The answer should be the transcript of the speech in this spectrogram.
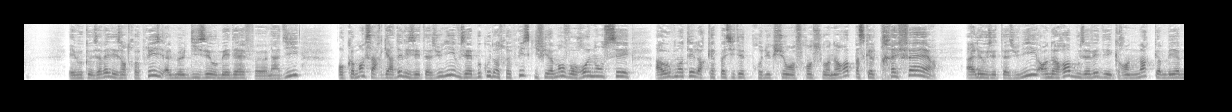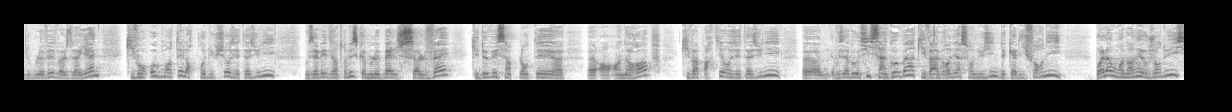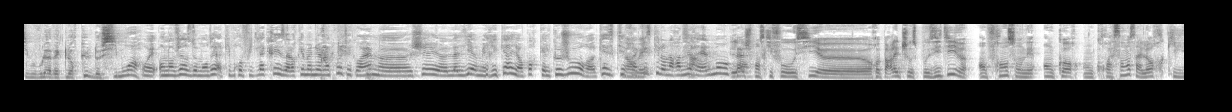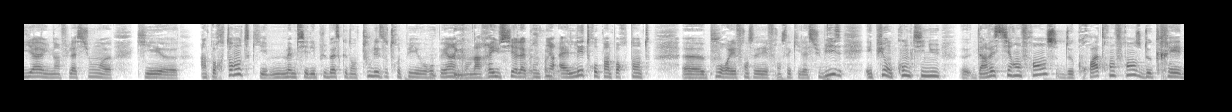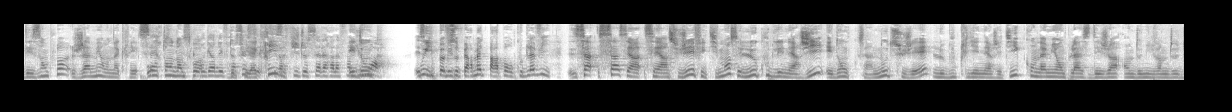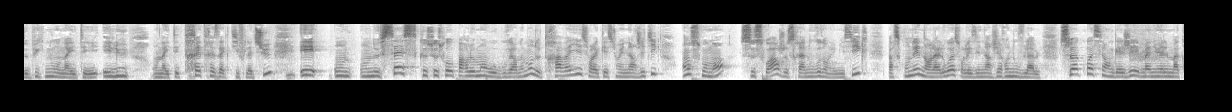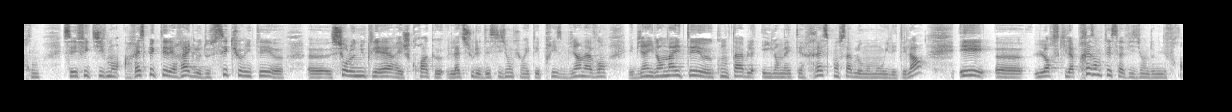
Et vous avez des entreprises, elle me le disait au MEDEF lundi, on commence à regarder les États-Unis. Vous avez beaucoup d'entreprises qui finalement vont renoncer à augmenter leur capacité de production en France ou en Europe parce qu'elles préfèrent aller aux États-Unis. En Europe, vous avez des grandes marques comme BMW, Volkswagen qui vont augmenter leur production aux États-Unis. Vous avez des entreprises comme le belge Solvay qui devait s'implanter euh, euh, en, Europe, qui va partir aux États-Unis. Euh, vous avez aussi Saint-Gobain qui va agrandir son usine de Californie. Voilà où on en est aujourd'hui, si vous voulez, avec le recul de six mois. Ouais, on en vient à se demander à qui profite la crise, alors qu'Emmanuel Macron était quand même euh, chez euh, l'allié américain il y a encore quelques jours. Qu'est-ce qu'il en a ramené réellement Là, je pense qu'il faut aussi euh, reparler de choses positives. En France, on est encore en croissance, alors qu'il y a une inflation qui est importante, qui est, même si elle est plus basse que dans tous les autres pays européens et qu'on a réussi à la contenir, elle est trop importante euh, pour les Français et les Français qui la subissent. Et puis on continue euh, d'investir en France, de croître en France, de créer des emplois. Jamais on a créé autant d'emplois depuis la crise. La fiche de salaire à la fin et du donc, mois. Est-ce qu'ils peuvent se permettre par rapport au coût de la vie? Ça, ça c'est un, un, sujet, effectivement, c'est le coût de l'énergie. Et donc, c'est un autre sujet, le bouclier énergétique qu'on a mis en place déjà en 2022. Depuis que nous, on a été élus, on a été très, très actifs là-dessus. Et on, on, ne cesse, que ce soit au Parlement ou au gouvernement, de travailler sur la question énergétique. En ce moment, ce soir, je serai à nouveau dans l'hémicycle parce qu'on est dans la loi sur les énergies renouvelables. Ce à quoi s'est engagé Emmanuel Macron, c'est effectivement à respecter les règles de sécurité euh, euh, sur le nucléaire. Et je crois que là-dessus, décisions qui ont été prises bien avant, eh bien, il en a été euh, comptable et il en a été responsable au moment où il était là. Et euh, lorsqu'il a présenté sa vision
